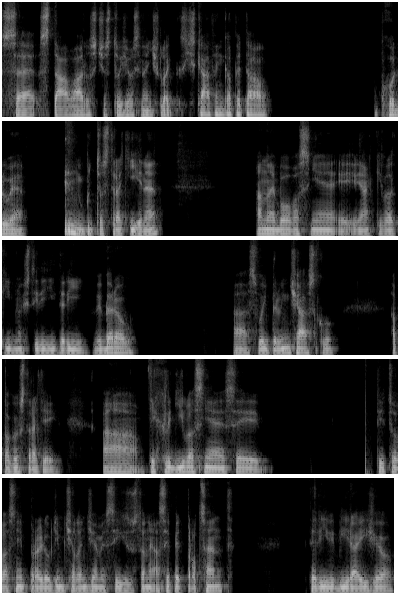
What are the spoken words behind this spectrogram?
se stává dost často, že vlastně ten člověk získá ten kapitál, obchoduje, buď to ztratí hned, anebo vlastně nějaký velký množství lidí, kteří vyberou svoji první částku a pak ho ztratí. A těch lidí vlastně si ty, co vlastně projdou tím challengem, jestli jich zůstane asi 5%, který vybírají, že jo.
